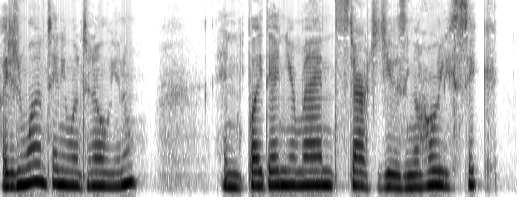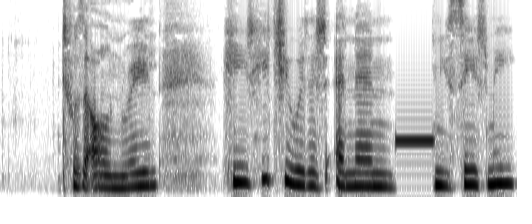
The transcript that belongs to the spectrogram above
I didn't want anyone to know, you know. And by then your man started using a hurley stick. It was unreal. He'd hit you with it and then you say to me,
